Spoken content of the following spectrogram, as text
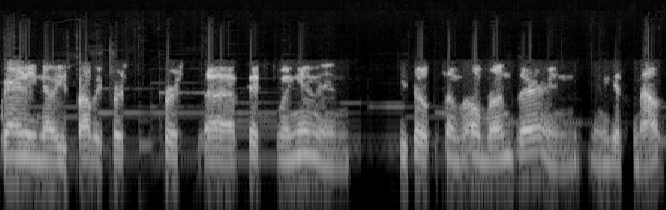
granted, you know, he's probably first first uh, pitch swinging, and he's hit some home runs there, and, and he gets some outs.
